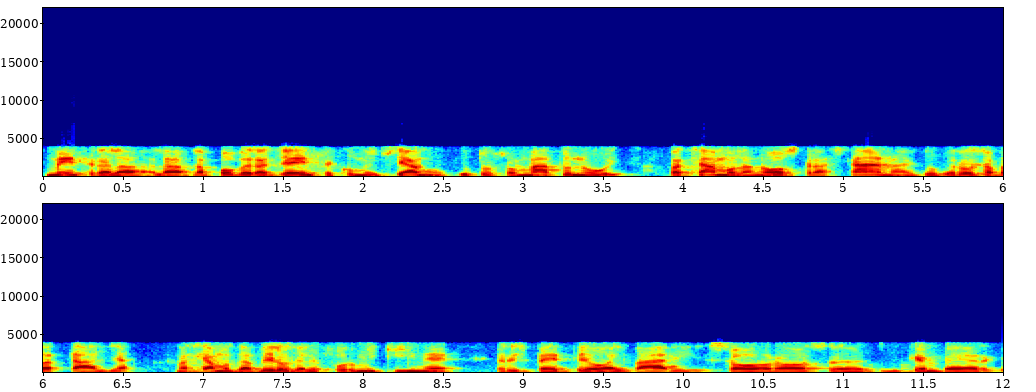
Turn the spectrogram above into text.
mentre la, la, la povera gente, come siamo tutto sommato noi, facciamo la nostra sana e doverosa battaglia ma siamo davvero delle formichine rispetto ai vari Soros, Zuckerberg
